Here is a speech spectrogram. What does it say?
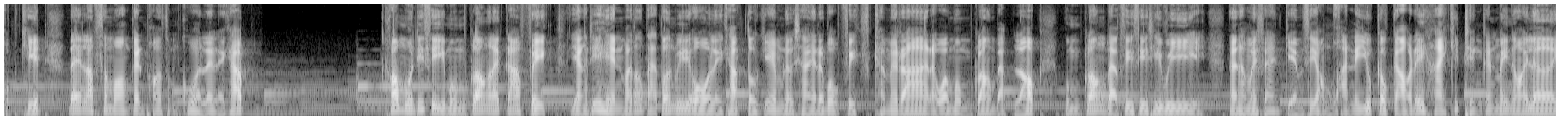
ขบคิด ได้รับสมองกันพอสมควรเลยเลยครับ ข้อมูลที่ 4 มุมกล้องและกราฟิก อย่างที่เห็นมาตั้งแต่ต้นวิดีโอเลยครับ ตัวเกมเลือกใช้ระบบ Fixed Camera หรือว่ามุมกล้องแบบล็อก มุมกล้องแบบ CCTV และทำให้แฟนเกมสยองขวัญในยุคเก่าๆ ได้หายคิดถึงกันไม่น้อยเลย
